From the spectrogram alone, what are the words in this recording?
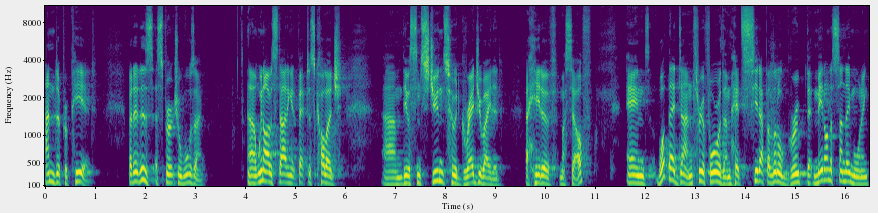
underprepared. But it is a spiritual war zone. Uh, when I was starting at Baptist College, um, there were some students who had graduated ahead of myself. And what they'd done, three or four of them, had set up a little group that met on a Sunday morning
